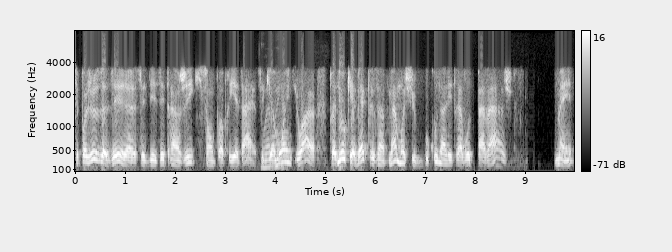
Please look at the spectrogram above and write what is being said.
c'est pas juste de dire, c'est des étrangers qui sont propriétaires. C'est qu'il y a moins de joueurs. Prenez au Québec présentement. Moi, je suis beaucoup dans les travaux de pavage, mais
